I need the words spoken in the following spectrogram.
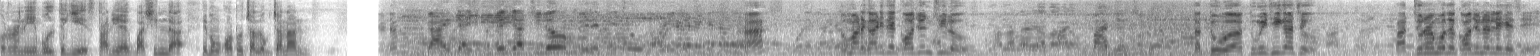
ঘটনা নিয়ে বলতে গিয়ে স্থানীয় এক বাসিন্দা এবং অটো চালক জানান। গাড়িটা স্পিডে যাচ্ছিল মেরে দিয়েছে ও পড়ে গেছে। হ্যাঁ? তোমার গাড়িতে কজন ছিল? আমার গাড়িতে পাঁচ- পাঁচজন ছিল। তা তুমি ঠিক আছো? পাঁচজনের মধ্যে কজনের লেগেছে?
